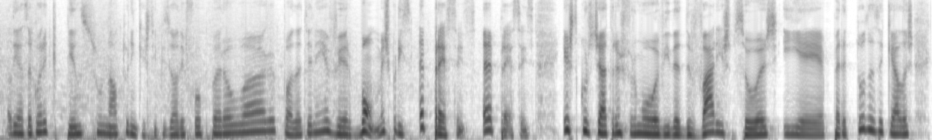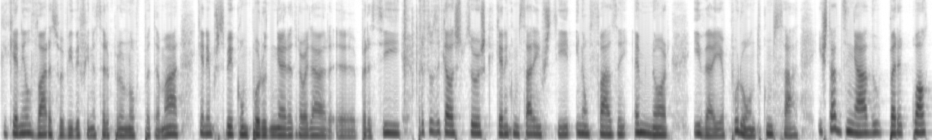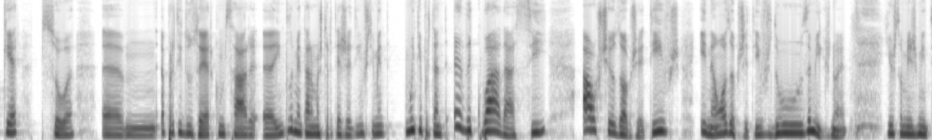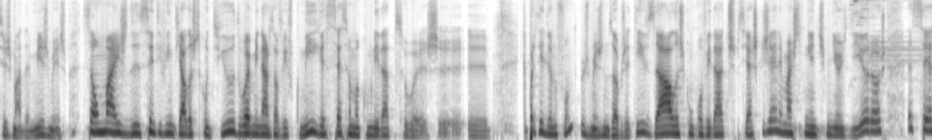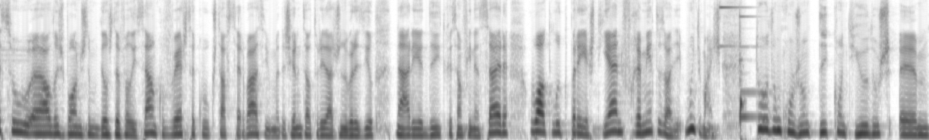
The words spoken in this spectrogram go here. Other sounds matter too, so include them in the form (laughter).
Aliás, agora que penso na altura em que este episódio for para o ar, pode até nem haver. Bom, mas por isso, apressem-se, apressem-se. Este curso já transformou a vida de várias pessoas e é para todas aquelas que querem levar a sua vida financeira para um novo patamar, querem perceber como pôr o dinheiro a trabalhar eh, para si, para todas aquelas pessoas que querem começar a investir e não fazem a menor ideia por onde começar. E está desenhado para qualquer pessoa um, a partir do zero, começar a implementar uma estratégia de investimento muito importante, adequada a si, aos seus objetivos e não aos objetivos dos amigos, não é? E eu estou mesmo entusiasmada, mesmo mesmo. São mais de 120 aulas de conteúdo, webinars ao vivo comigo, acesso a uma comunidade de pessoas eh, eh, que partilham, no fundo, os mesmos objetivos, aulas com convidados especiais que gerem mais de 500 milhões de euros, acesso a aulas bónus de modelos de avaliação, conversa com o Gustavo Cerbasi, uma das grandes autoridades no Brasil na área de educação financeira, o Outlook para este ano, ferramentas, olha, muito mais. Todo um conjunto de conteúdos ehm,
